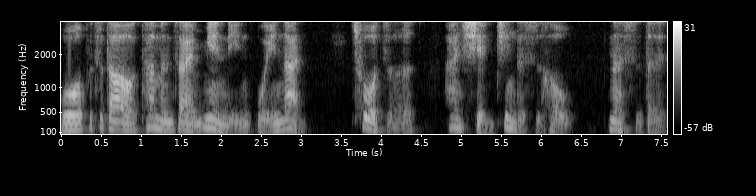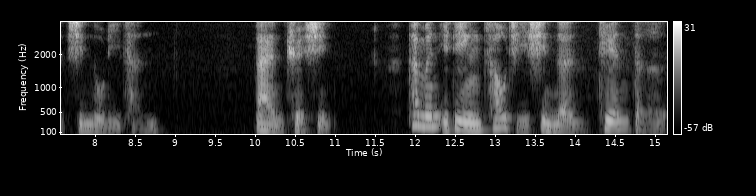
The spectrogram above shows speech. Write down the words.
我不知道他们在面临危难、挫折。和险境的时候，那时的心路历程，但确信他们一定超级信任天德、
